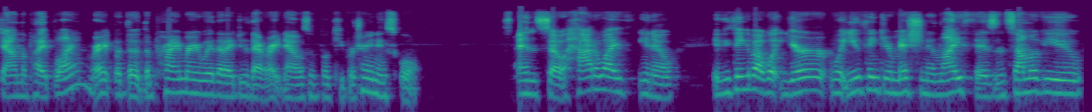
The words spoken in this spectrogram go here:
down the pipeline, right? But the, the primary way that I do that right now is a bookkeeper training school. And so how do I, you know, if you think about what your what you think your mission in life is, and some of you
